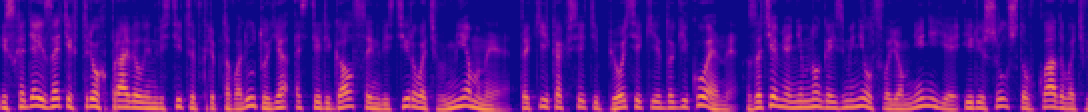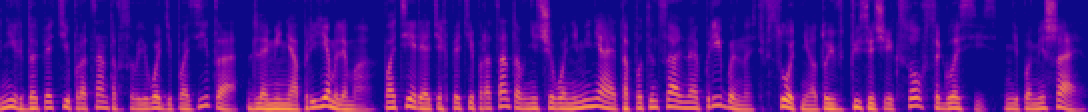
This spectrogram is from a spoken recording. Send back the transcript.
Исходя из этих трех правил инвестиций в криптовалюту, я остерегался инвестировать в мемные, такие как все эти песики и догикоины. Затем я немного изменил свое мнение и решил, что вкладывать в них до 5% своего депозита для меня приемлемо. Потеря этих 5% ничего не меняет, а потенциальная прибыльность в сотни, а то и в тысячи иксов, согласись, не помешает.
